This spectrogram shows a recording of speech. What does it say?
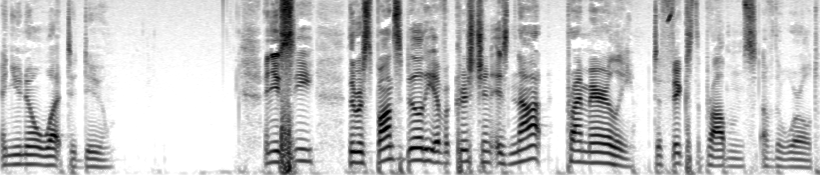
and you know what to do. And you see, the responsibility of a Christian is not primarily to fix the problems of the world,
